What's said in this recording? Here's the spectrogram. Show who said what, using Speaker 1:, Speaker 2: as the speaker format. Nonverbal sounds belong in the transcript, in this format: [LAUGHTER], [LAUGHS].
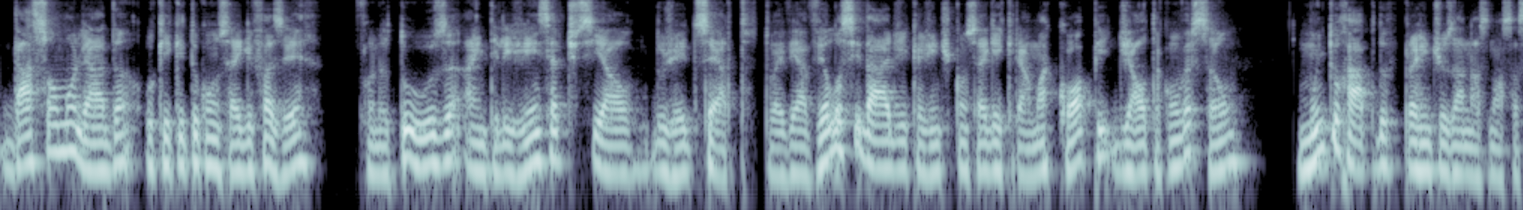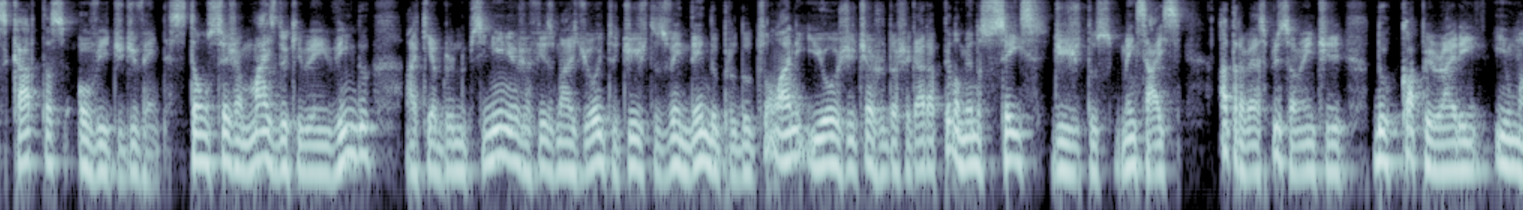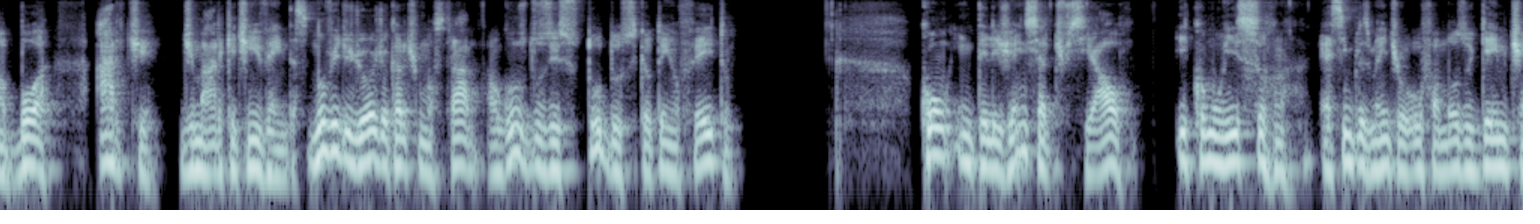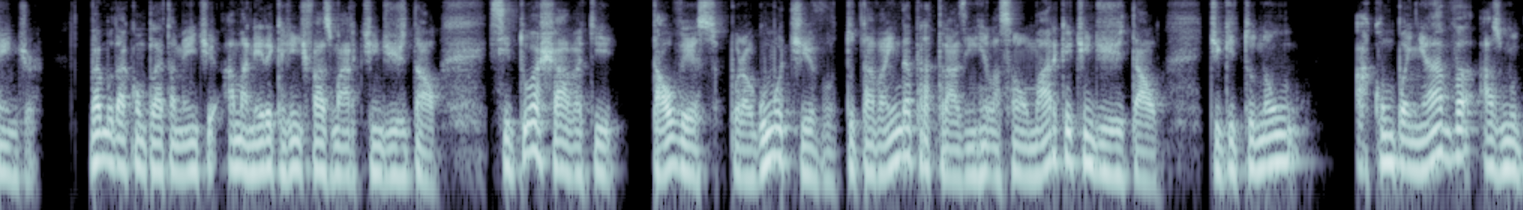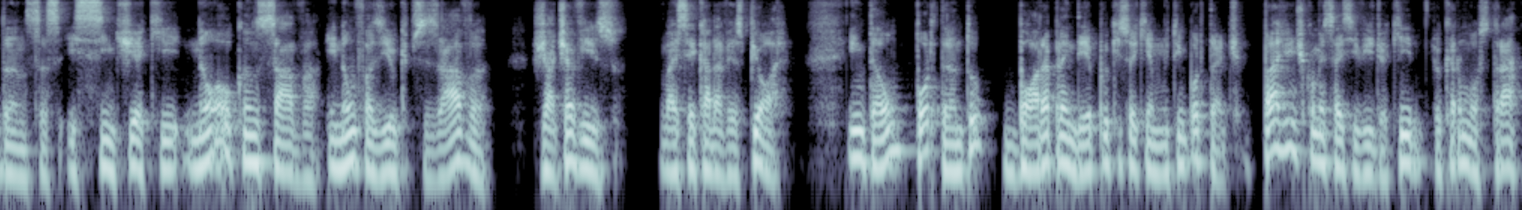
Speaker 1: Dá só uma olhada o que que tu consegue fazer quando tu usa a inteligência artificial do jeito certo. Tu vai ver a velocidade que a gente consegue criar uma copy de alta conversão muito rápido para a gente usar nas nossas cartas ou vídeo de vendas. Então seja mais do que bem-vindo. Aqui é Bruno Piscinini, eu já fiz mais de oito dígitos vendendo produtos online e hoje te ajudo a chegar a pelo menos seis dígitos mensais através principalmente do copywriting e uma boa arte de marketing e vendas. No vídeo de hoje eu quero te mostrar alguns dos estudos que eu tenho feito com inteligência artificial e como isso [LAUGHS] é simplesmente o famoso game changer. Vai mudar completamente a maneira que a gente faz marketing digital. Se tu achava que talvez por algum motivo tu estava ainda para trás em relação ao marketing digital, de que tu não acompanhava as mudanças e sentia que não alcançava e não fazia o que precisava, já te aviso, vai ser cada vez pior. Então, portanto, bora aprender porque isso aqui é muito importante. Para a gente começar esse vídeo aqui, eu quero mostrar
